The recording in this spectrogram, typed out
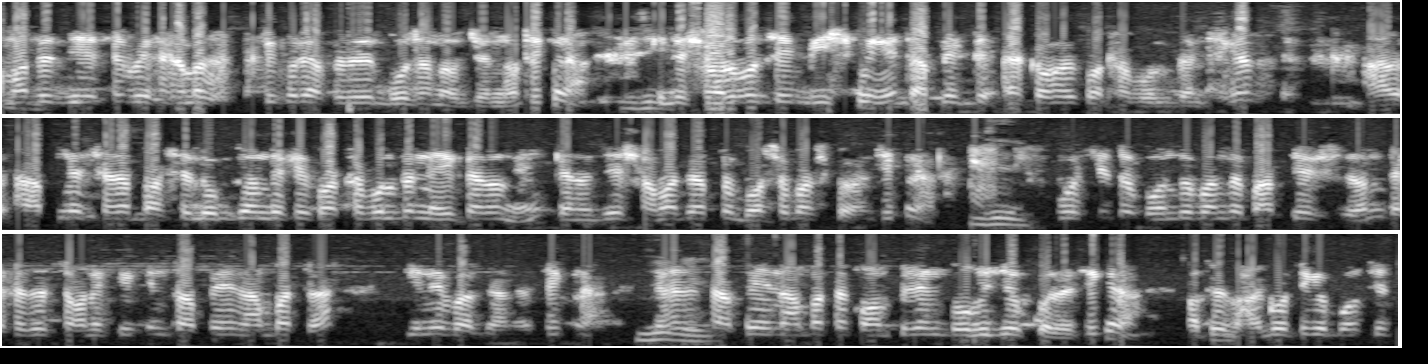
আমাদের দিয়েছে আমরা চাকরি করে আপনাদের বোঝানোর জন্য ঠিক না? কিন্তু সর্বোচ্চ বিশ মিনিট আপনি একটু একা হয়ে কথা বলবেন ঠিক আছে? আর আপনি ছাড়া পাশে লোকজন দেখে কথা বলবেন এই কারণে কেন যে সমাজে আপনি বসবাস করেন ঠিক না? পরিচিত বন্ধু বান্ধব আত্মীয় স্বজন দেখা যাচ্ছে অনেকে কিন্তু আপনি নাম্বারটা কিনে বা জানে ঠিক না? আপনি নাম্বারটা কমপ্লেন অভিযোগ করে ঠিক না? আপনি ভাগ্য থেকে বঞ্চিত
